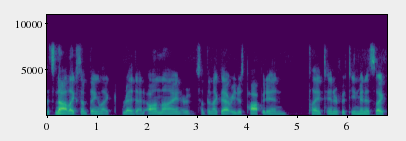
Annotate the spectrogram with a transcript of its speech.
it's not like something like Red Dead Online or something like that where you just pop it in, play ten or fifteen minutes. Like,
